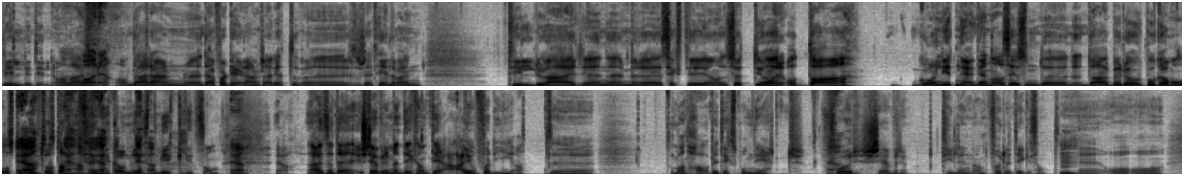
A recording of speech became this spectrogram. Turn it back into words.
Veldig tydelig. Og han er, og der, er den, der fordeler han seg rett, og, rett og slett hele veien til du er eh, nærmere 60-70 år, og da går den litt ned igjen. og ser ut som du, Der bør du over på gammel og da. ja, ja, det kan nesten virke litt sånn. Ja. Nei, så det, skjevere, men det, kan, det er jo fordi at uh, man har blitt eksponert for skjevre til en eller annen forrett. ikke sant? Mm. Uh, og og,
